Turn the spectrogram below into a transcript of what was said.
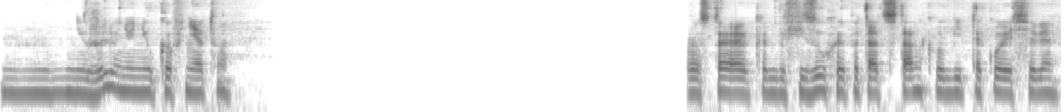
Неужели у него нюков нету? Просто как бы физухой пытаться танка убить такое себе.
